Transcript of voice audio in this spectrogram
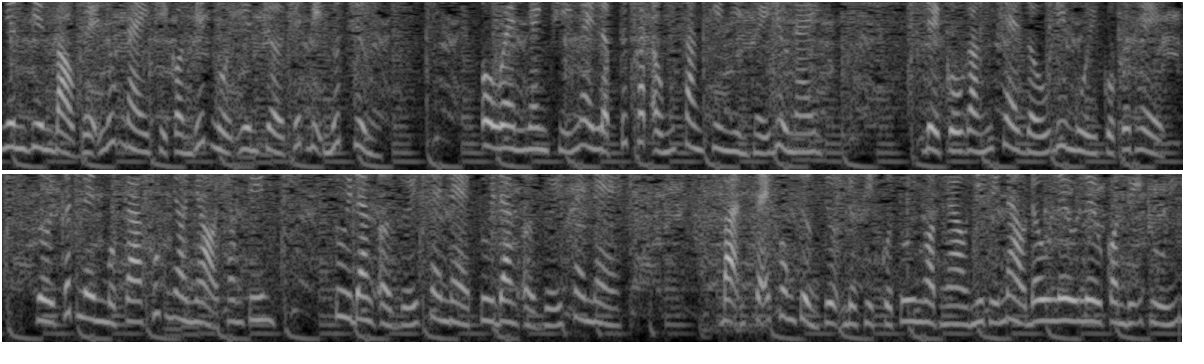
Nhân viên bảo vệ lúc này chỉ còn biết ngồi yên chờ chết bị nuốt chửng. Owen nhanh trí ngay lập tức cắt ống xăng khi nhìn thấy điều này. Để cố gắng che giấu đi mùi của cơ thể, rồi cất lên một ca khúc nho nhỏ trong tim. Tôi đang ở dưới xe nè, tôi đang ở dưới xe nè. Bạn sẽ không tưởng tượng được thịt của tôi ngọt ngào như thế nào đâu lêu lêu con đĩ túi.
